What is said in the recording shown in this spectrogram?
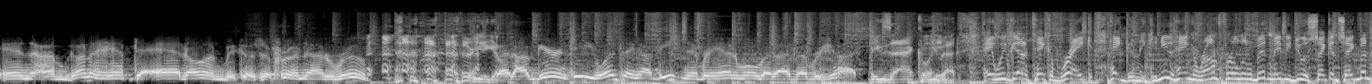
And I'm going to have to add on because I've run out of room. there you go. But I'll guarantee you one thing I've eaten every animal that I've ever shot. Exactly. You bet. Hey, we've got to take a break. Hey, Gunny, can you hang around for a little bit and maybe do a second segment?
